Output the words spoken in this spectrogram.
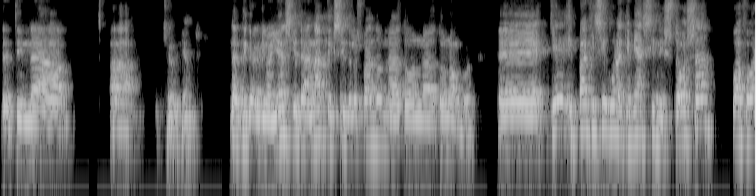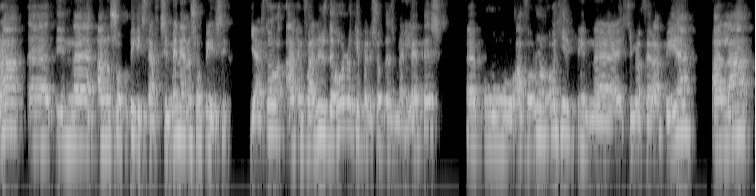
ε, την, α, α, ναι, την καρκινογέννηση και την ανάπτυξη τέλος πάντων των, των όγκων. Ε, και υπάρχει σίγουρα και μια συνιστόσα που αφορά ε, την ε, ανοσοποίηση, την αυξημένη ανοσοποίηση. Γι' αυτό εμφανίζονται όλο και περισσότερες μελέτες που αφορούν όχι την χημειοθεραπεία, αλλά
